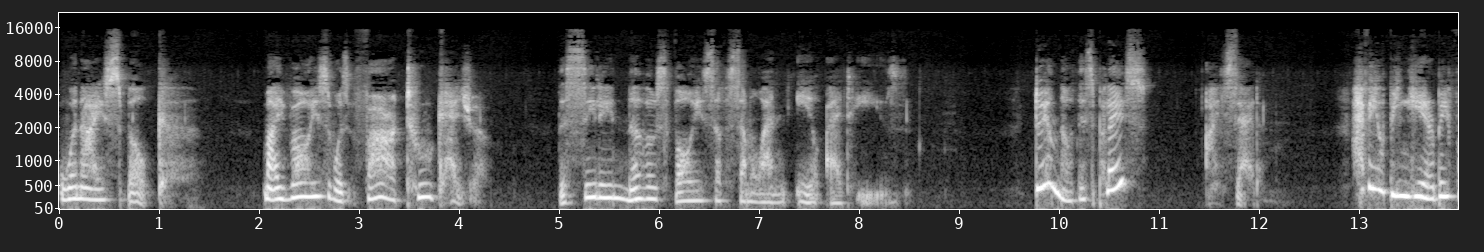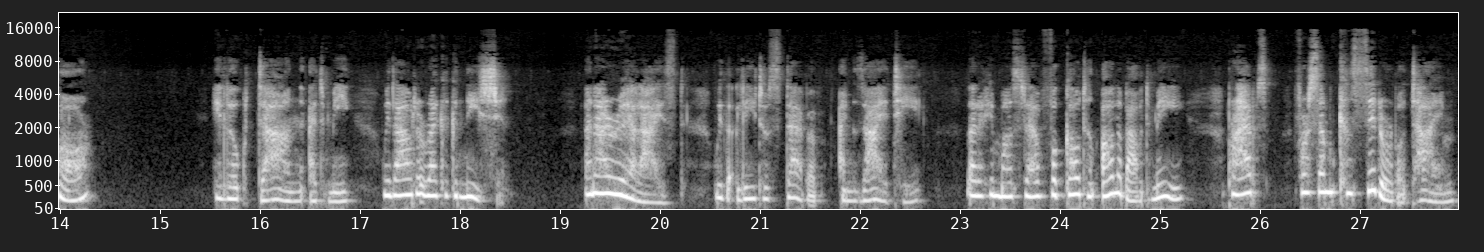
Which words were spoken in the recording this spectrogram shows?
When I spoke, my voice was far too casual, the silly, nervous voice of someone ill at ease. Do you know this place? I said. Have you been here before? He looked down at me without recognition, and I realized with a little stab of anxiety that he must have forgotten all about me, perhaps for some considerable time,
